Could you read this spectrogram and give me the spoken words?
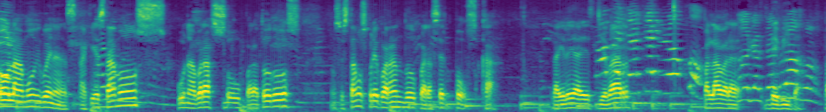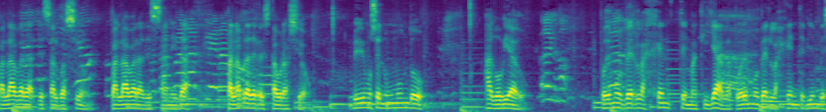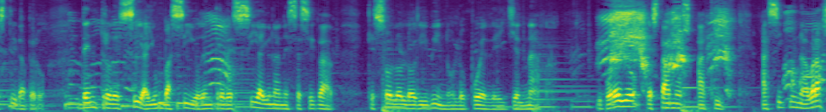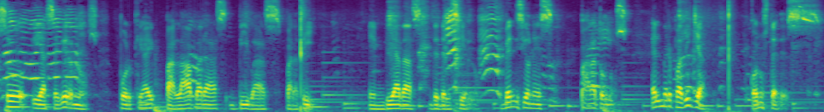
Hola, muy buenas. Aquí estamos. Un abrazo para todos. Nos estamos preparando para hacer posca. La idea es llevar palabra de vida, palabra de salvación, palabra de sanidad, palabra de restauración. Vivimos en un mundo agobiado. Podemos ver la gente maquillada, podemos ver la gente bien vestida, pero dentro de sí hay un vacío, dentro de sí hay una necesidad que solo lo divino lo puede llenar. Y por ello estamos aquí. Así que un abrazo y a seguirnos, porque hay palabras vivas para ti, enviadas desde el cielo. Bendiciones para todos. Elmer Padilla, con ustedes.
